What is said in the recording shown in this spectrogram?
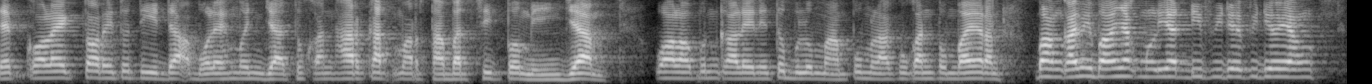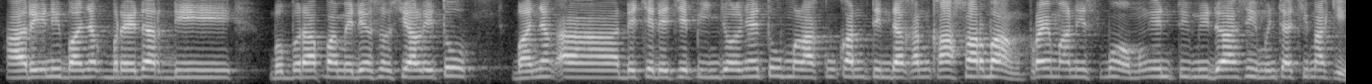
debt kolektor itu tidak boleh menjatuhkan harkat martabat si peminjam walaupun kalian itu belum mampu melakukan pembayaran. Bang, kami banyak melihat di video-video yang hari ini banyak beredar di beberapa media sosial itu banyak uh, DC-DC pinjolnya itu melakukan tindakan kasar bang, premanisme, mengintimidasi, mencaci maki.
